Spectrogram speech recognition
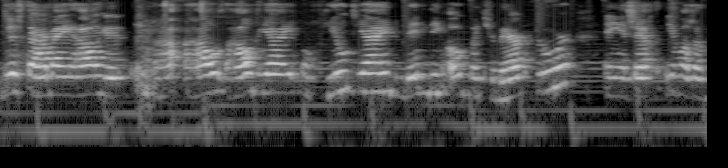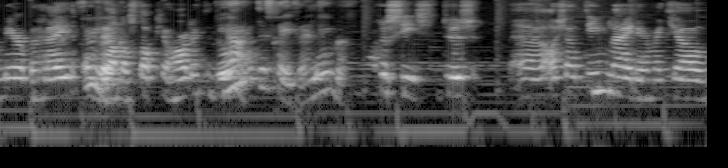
Dus daarmee haal je, ha- haal, haalde jij of hield jij de binding ook met je werkvloer. En je zegt, je was ook meer bereid om dan een stapje harder te doen. Ja, het is geven en nemen. Precies. Dus eh, als jouw teamleider met jou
